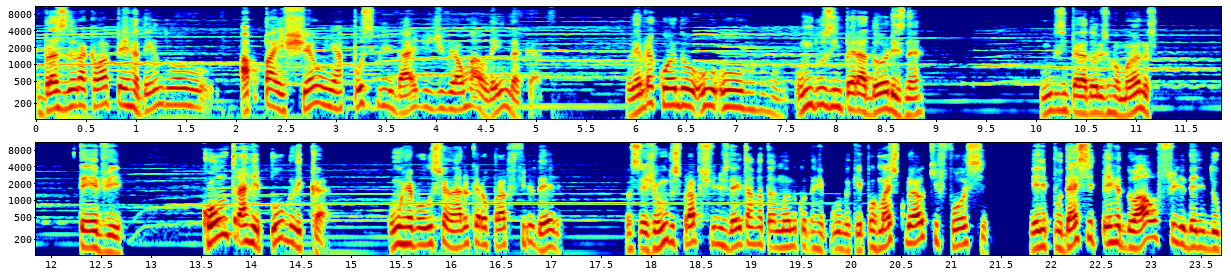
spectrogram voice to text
O brasileiro acaba perdendo a paixão e a possibilidade de virar uma lenda, cara. Lembra quando o, o, um dos imperadores, né? Um dos imperadores romanos teve contra a república um revolucionário que era o próprio filho dele. Ou seja, um dos próprios filhos dele estava tomando contra a república. E por mais cruel que fosse e ele pudesse perdoar o filho dele do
